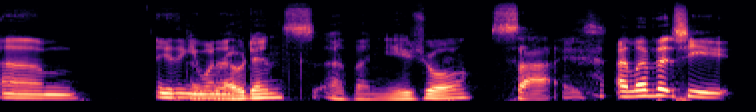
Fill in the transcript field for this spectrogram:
Um, anything The you want to? rodents of unusual size. I love that she.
